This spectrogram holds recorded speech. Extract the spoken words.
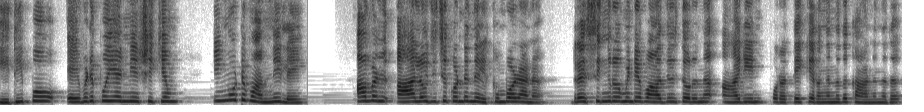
ഇതിപ്പോ എവിടെ പോയി അന്വേഷിക്കും? ഇങ്ങോട്ട് വന്നില്ലേ? അവൾ ആലോചിച്ചുകൊണ്ട് നിൽക്കുമ്പോഴാണ് ഡ്രസ്സിംഗ് റൂമിന്റെ വാതിൽ തുറന്ന് ആര്യൻ പുറത്തേക്ക് ഇറങ്ങുന്നത് കാണുന്നത്.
